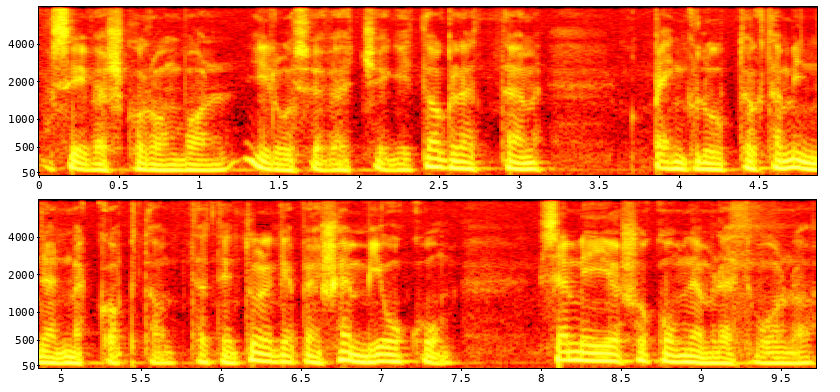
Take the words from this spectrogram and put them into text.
20 éves koromban írószövetségi tag lettem, penklub tag, mindent megkaptam. Tehát én tulajdonképpen semmi okom, személyes okom nem lett volna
